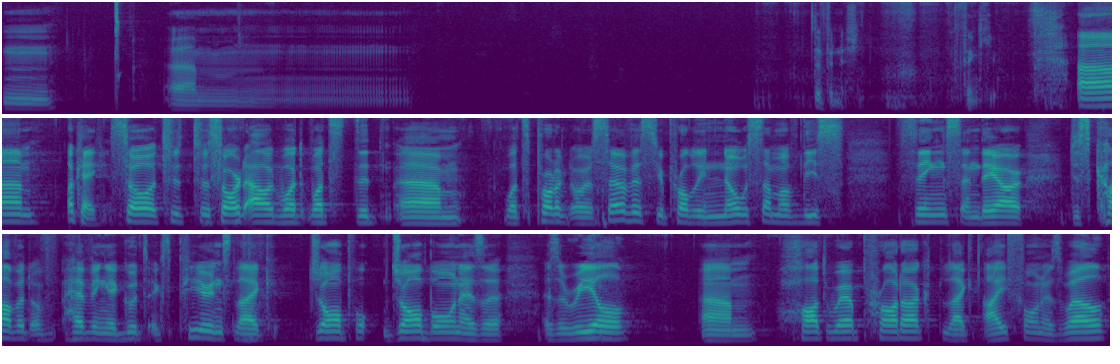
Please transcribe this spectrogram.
mm, um, definition. Thank you. Um, okay, so to, to, sort out what, what's the um, what's product or a service, you probably know some of these things and they are discovered of having a good experience like Jawbone as a, as a real um, hardware product like iPhone as well,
